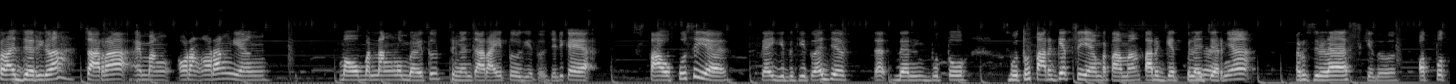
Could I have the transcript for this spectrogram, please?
pelajarilah cara emang orang-orang yang mau menang lomba itu dengan cara itu gitu. Jadi kayak setauku sih ya kayak gitu-gitu aja dan butuh butuh target sih yang pertama. Target belajarnya yeah. harus jelas gitu. Output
